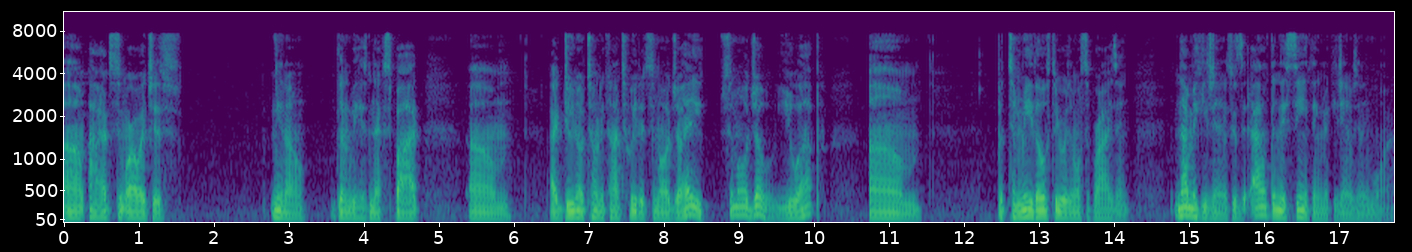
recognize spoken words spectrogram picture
Um, I had to assume ROH is, you know, going to be his next spot. Um, I do know Tony Khan tweeted Samoa Joe, "Hey, Samoa Joe, you up?" Um, but to me, those three were the most surprising. Not Mickie James, because I don't think they see anything Mickie James anymore,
